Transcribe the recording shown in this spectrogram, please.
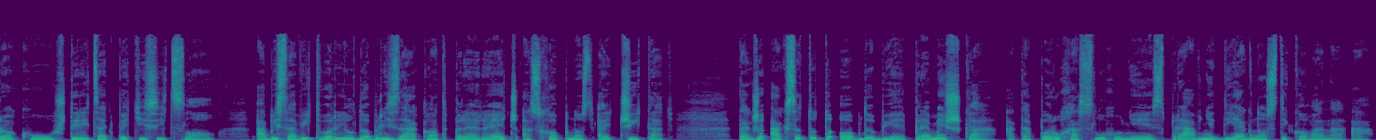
roku 45 tisíc slov, aby sa vytvoril dobrý základ pre reč a schopnosť aj čítať. Takže ak sa toto obdobie premešká a tá porucha sluchu nie je správne diagnostikovaná a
